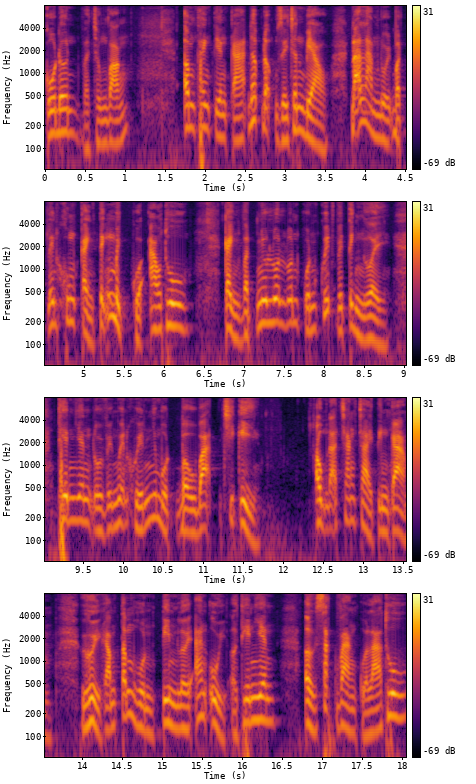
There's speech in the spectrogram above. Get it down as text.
cô đơn và trống vắng. Âm thanh tiếng cá đớp động dưới chân bèo đã làm nổi bật lên khung cảnh tĩnh mịch của ao thu. Cảnh vật như luôn luôn cuốn quýt với tình người. Thiên nhiên đối với Nguyễn Khuyến như một bầu bạn tri kỷ Ông đã trang trải tình cảm, gửi gắm tâm hồn tìm lời an ủi ở thiên nhiên, ở sắc vàng của lá thu,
